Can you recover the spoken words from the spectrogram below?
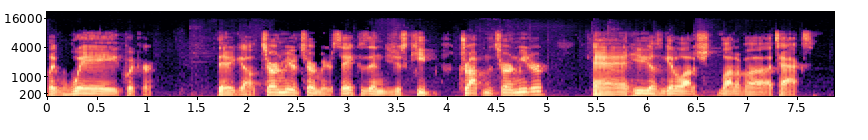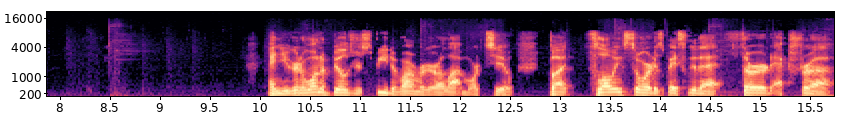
like way quicker. There you go. Turn meter, turn meter, see, because then you just keep dropping the turn meter, and he doesn't get a lot of lot of uh, attacks and you're going to want to build your speed of armor a lot more too. But flowing sword is basically that third extra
